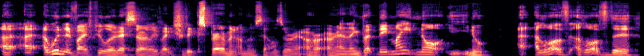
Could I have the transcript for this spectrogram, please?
I, I, wouldn't advise people necessarily like should experiment on themselves or, or, or anything, but they might not. You know, a lot of a lot of the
